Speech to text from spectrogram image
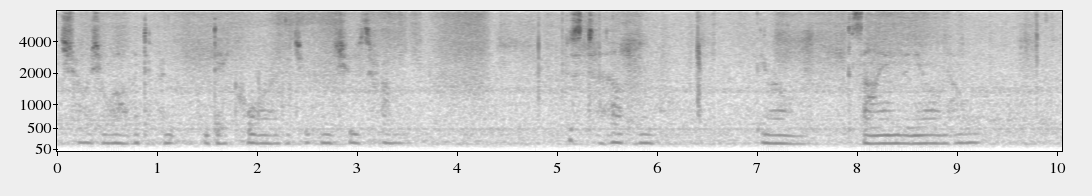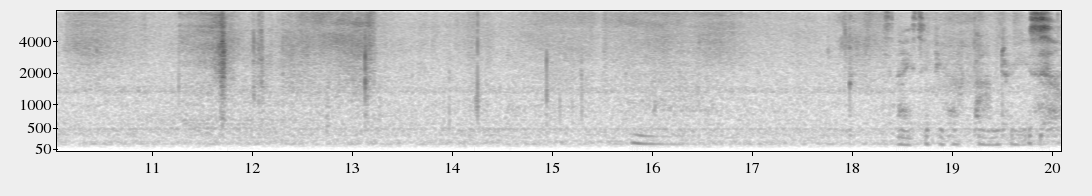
It shows you all the different decor that you can choose from just to help you with your own designs in your own home. Mm. It's nice if you have palm trees.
